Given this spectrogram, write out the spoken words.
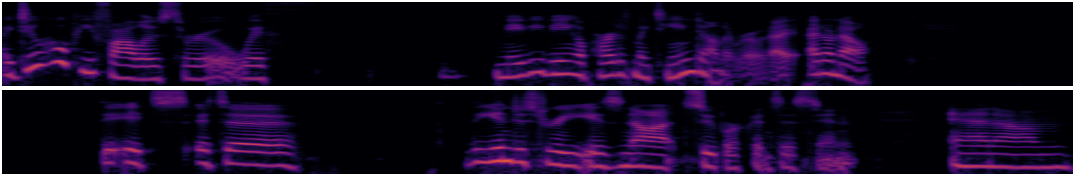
I do hope he follows through with maybe being a part of my team down the road. I, I don't know. It's it's a the industry is not super consistent. And um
